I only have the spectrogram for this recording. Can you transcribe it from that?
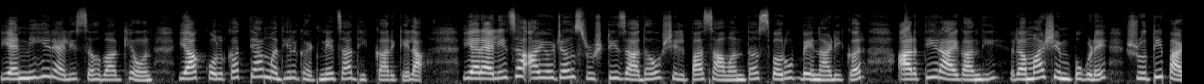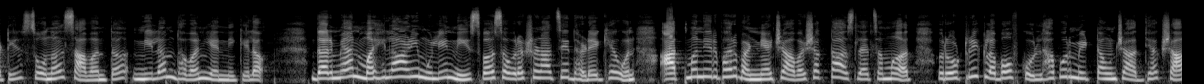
यांनीही रॅलीत सहभाग घेऊन या कोलकात्यामधील घटनेचा धिक्कार केला. या रॅलीचं आयोजन सृष्टी जाधव शिल्पा सावंत स्वरूप बेनाडीकर आरती रायगांधी रमा शिंपुगडे श्रुती पाटील सोनल सावंत नीलम धवन यांनी केलं. दरम्यान महिला आणि मुलींनी स्वसंरक्षणाचे धडे घेऊन आत्मनिर्भर बनण्याची आवश्यकता असल्याचं मत रोटरी क्लब ऑफ कोल्हापूर मिडटाऊनच्या अध्यक्षा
